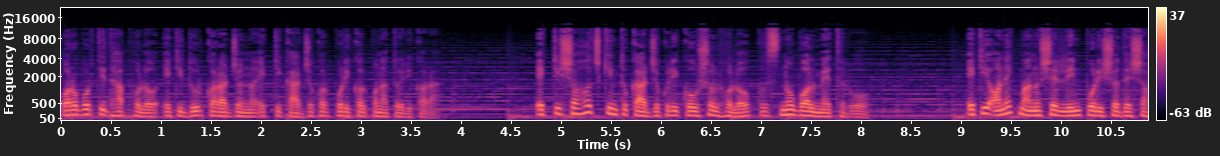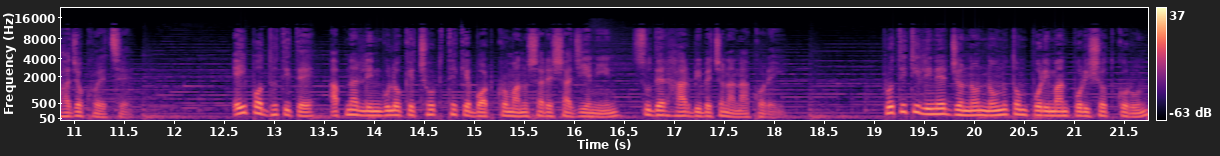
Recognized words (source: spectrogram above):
পরবর্তী ধাপ হল এটি দূর করার জন্য একটি কার্যকর পরিকল্পনা তৈরি করা। একটি সহজ কিন্তু কার্যকরী কৌশল হল স্নোবল মেথড ও এটি অনেক মানুষের লিন পরিশোধে সহায়ক হয়েছে। এই পদ্ধতিতে আপনার লিনগুলোকে ছোট থেকে বটক্রমানুসারে সাজিয়ে নিন, সুদের হার বিবেচনা না করেই। প্রতিটি লিনের জন্য ন্যূনতম পরিমাণ পরিশোধ করুন,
